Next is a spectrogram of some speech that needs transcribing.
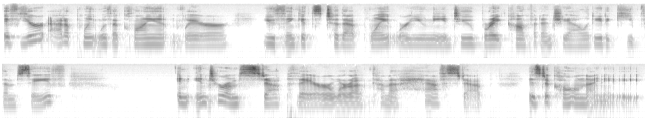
if you're at a point with a client where you think it's to that point where you need to break confidentiality to keep them safe, an interim step there or a kind of half step is to call 988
